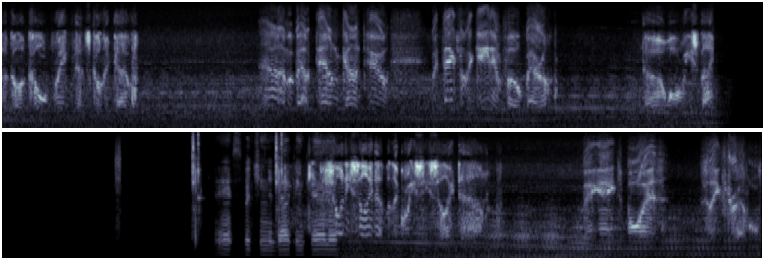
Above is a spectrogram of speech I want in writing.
I've got a cold rig that's gotta go. I'm about down and gone too. But thanks for the gate info, Barrow. No worries, mate. Okay, switching to docking camera. Shiny side up and the greasy side down. Big H, boys. Safe travels.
